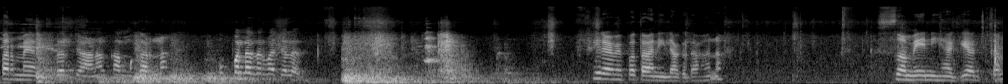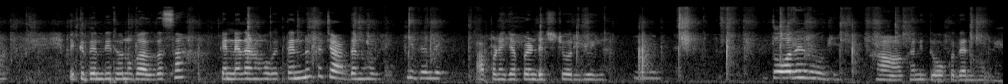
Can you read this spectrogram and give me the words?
ਪਰ ਮੈਂ ਅੰਦਰ ਜਾਣਾ, ਕੰਮ ਕਰਨਾ। ਉੱਪਰਲਾ ਦਰਵਾਜ਼ਾ ਲਾ ਦੇ। ਫਿਰ ਐਵੇਂ ਪਤਾ ਨਹੀਂ ਲੱਗਦਾ, ਹਨਾ? ਸਮੇਂ ਨਹੀਂ ਹੈਗੇ ਅੱਜ ਕੱਲ ਇੱਕ ਦਿਨ ਦੀ ਤੁਹਾਨੂੰ ਗੱਲ ਦੱਸਾਂ ਕਿੰਨੇ ਦਿਨ ਹੋ ਗਏ? ਤਿੰਨ ਕਿ ਚਾਰ ਦਿਨ ਹੋ ਗਏ? ਕਿਦਾਂ ਦੇ ਆਪਣੇ ਜਾਂ ਪਿੰਡ 'ਚ ਚੋਰੀ ਹੋਈ ਆ? ਦੋ ਦਿਨ ਹੋ ਗਏ। ਹਾਂ ਖਨੀ ਦੋ ਕੁ ਦਿਨ ਹੋ ਗਏ।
